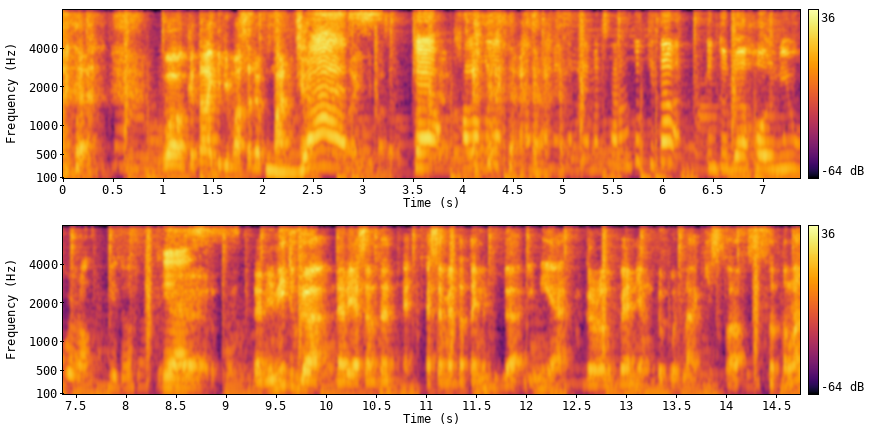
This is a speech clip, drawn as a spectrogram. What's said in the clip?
Wow, kita lagi di masa depan kan? Yes. Lagi di masa depan. Kayak kan? kalau ngeliat Entertainment sekarang tuh kita into the whole new world gitu. Yes. Dan ini juga dari SM, SM Entertainment juga ini ya, girl band yang debut lagi setelah setelah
